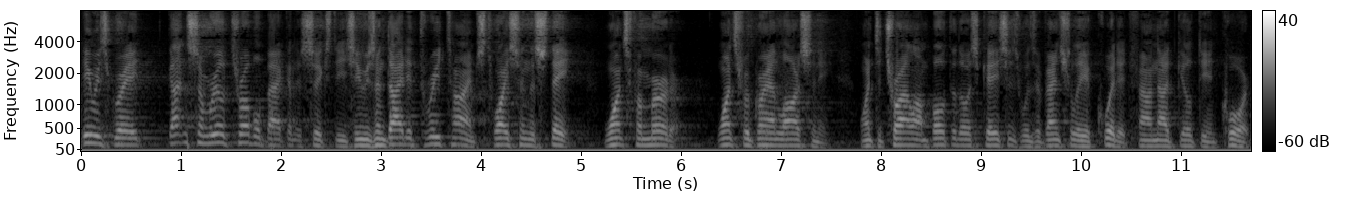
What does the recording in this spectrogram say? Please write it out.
he was great got in some real trouble back in the 60s. He was indicted three times, twice in the state, once for murder, once for grand larceny. Went to trial on both of those cases, was eventually acquitted, found not guilty in court.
